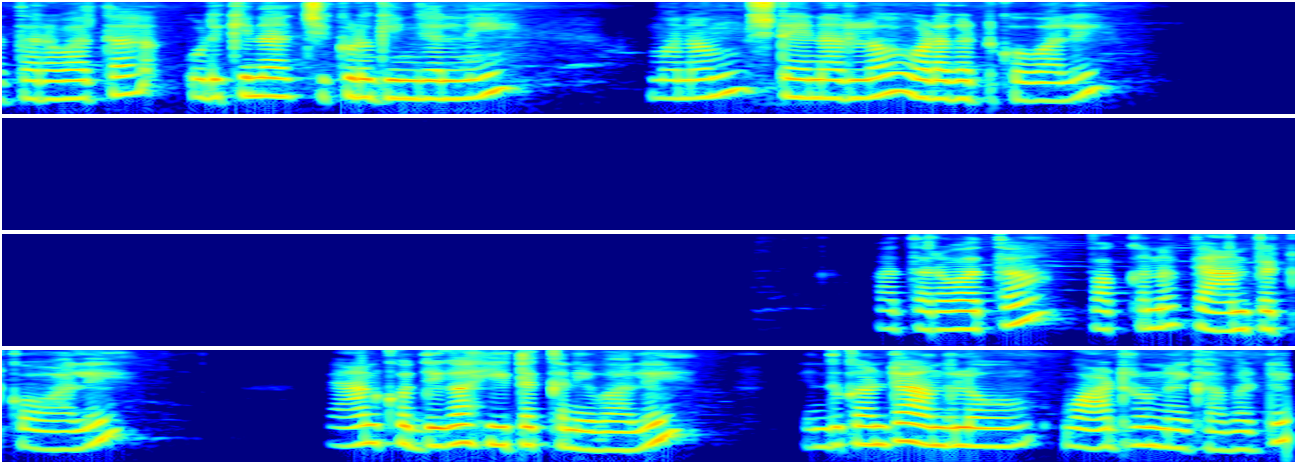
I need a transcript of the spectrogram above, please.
ఆ తర్వాత ఉడికిన చిక్కుడు గింజల్ని మనం స్టెయినర్లో వడగట్టుకోవాలి. ఆ తర్వాత పక్కన ప్యాన్ పెట్టుకోవాలి. ప్యాన్ కొద్దిగా హీట్ ఎక్కనివ్వాలి. ఎందుకంటే అందులో వాటర్ ఉన్నాయి కాబట్టి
